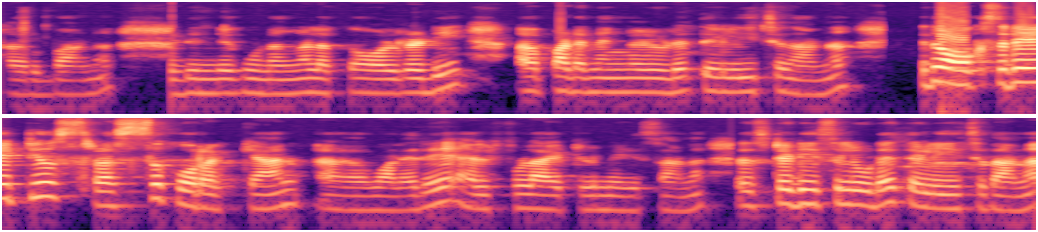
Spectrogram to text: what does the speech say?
ഹെർബാണ് ഇതിന്റെ ഗുണങ്ങളൊക്കെ ഓൾറെഡി പഠനങ്ങളിലൂടെ തെളിയിച്ചതാണ്. ഇത് ഓക്സിഡേറ്റീവ് സ്ട്രെസ് കുറയ്ക്കാൻ വളരെ ഹെൽപ്ഫുൾ ആയിട്ടുള്ള മെഡിസാണ് സ്റ്റഡീസിലൂടെ തെളിയിച്ചതാണ്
